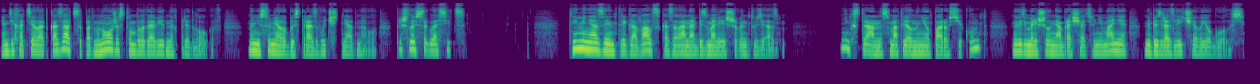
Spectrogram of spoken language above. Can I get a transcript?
Энди хотела отказаться под множеством благовидных предлогов, но не сумела быстро озвучить ни одного. Пришлось согласиться. «Ты меня заинтриговал», — сказала она без малейшего энтузиазма. Ник странно смотрел на нее пару секунд, но, видимо, решил не обращать внимания на безразличие в ее голосе.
